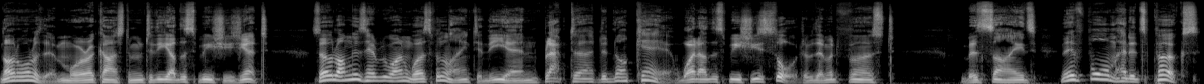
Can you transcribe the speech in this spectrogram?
Not all of them were accustomed to the other species yet, so long as everyone was polite in the end, Blapter did not care what other species thought of them at first. Besides, their form had its perks.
